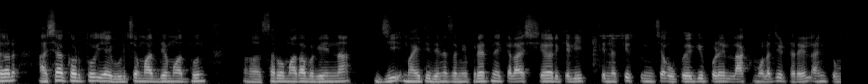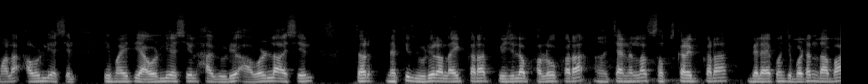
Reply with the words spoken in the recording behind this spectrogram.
तर आशा करतो या व्हिडिओच्या माध्यमातून सर्व माता भगिनींना जी माहिती देण्याचा मी प्रयत्न केला शेअर केली ती नक्कीच तुमच्या उपयोगी पडेल लाख मोलाची ठरेल आणि तुम्हाला आवडली असेल. ही माहिती आवडली असेल हा व्हिडिओ आवडला असेल तर नक्कीच व्हिडिओला लाईक करा पेजला फॉलो करा चॅनलला सबस्क्राईब करा बेल आयकॉनचे बटन दाबा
